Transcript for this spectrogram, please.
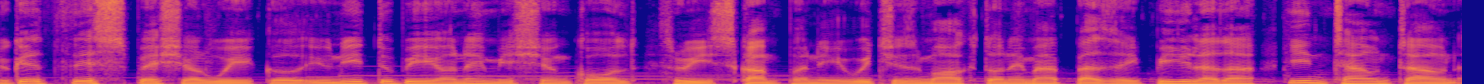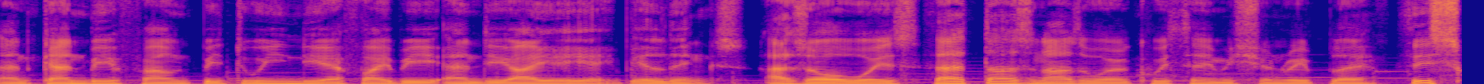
To get this special vehicle, you need to be on a mission called Three's Company, which is marked on a map as a P-ladder in Town and can be found between the FIB and the IAA buildings. As always, that does not work with a mission replay. This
